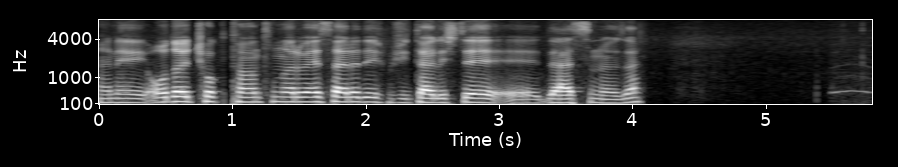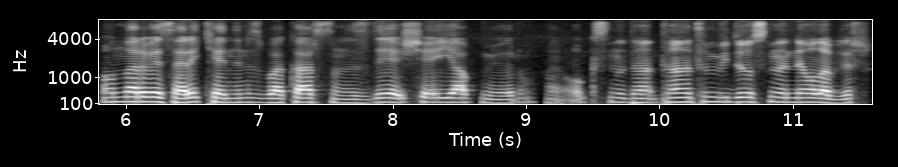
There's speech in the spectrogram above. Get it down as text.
Hani o da çok tanıtımlar vesaire değişmiş. İtalya işte e, Delsin özel. Onlar vesaire kendiniz bakarsınız diye şey yapmıyorum. Hani o kısımda ta- tanıtım videosunda ne olabilir?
